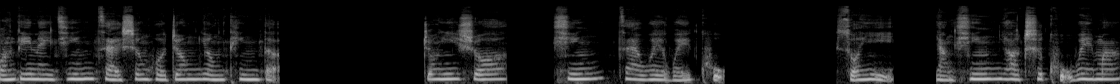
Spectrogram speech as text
黄帝内经在生活中用听的。中医说，心在味为苦，所以养心要吃苦味吗？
